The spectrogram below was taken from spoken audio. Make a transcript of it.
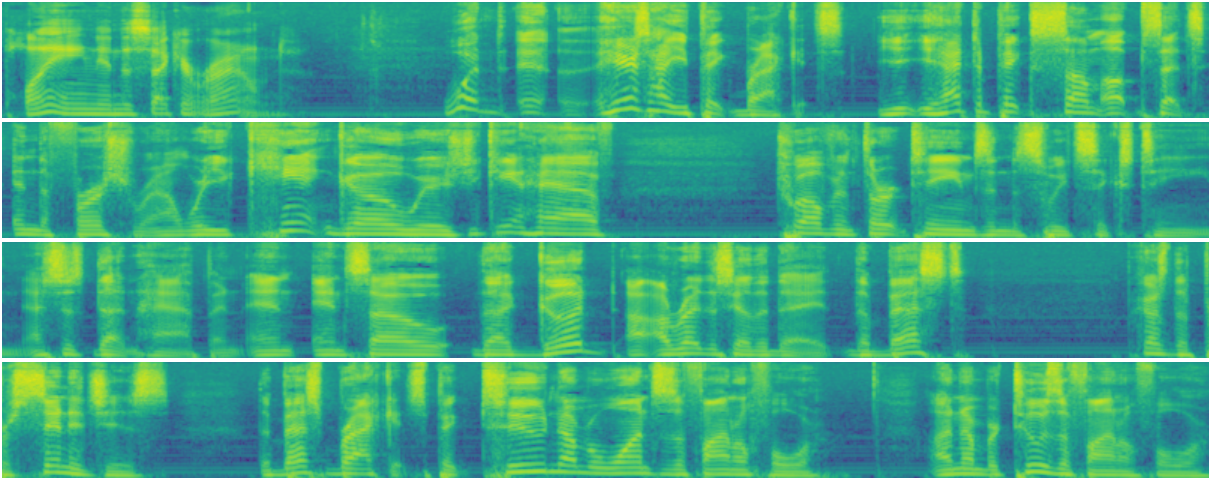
playing in the second round. What? Uh, here's how you pick brackets. You, you have to pick some upsets in the first round. Where you can't go is you can't have 12 and 13s in the Sweet 16. That just doesn't happen. And and so the good. I I read this the other day. The best because the percentages, the best brackets pick two number ones as a Final Four, a number two as a Final Four,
